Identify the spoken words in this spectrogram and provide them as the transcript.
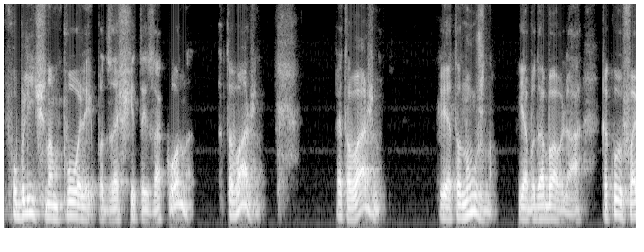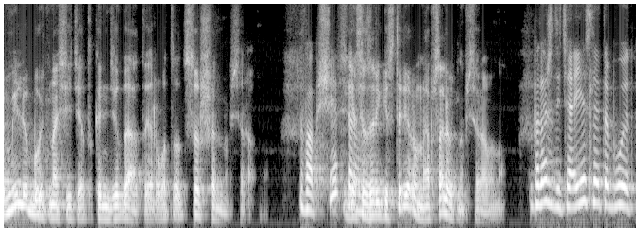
в публичном поле под защитой закона, это важно. Это важно. И это нужно. Я бы добавлю. А какую фамилию будет носить этот кандидат? Вот это совершенно все равно. Вообще все Если равно? зарегистрированы, абсолютно все равно. Подождите, а если это будет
